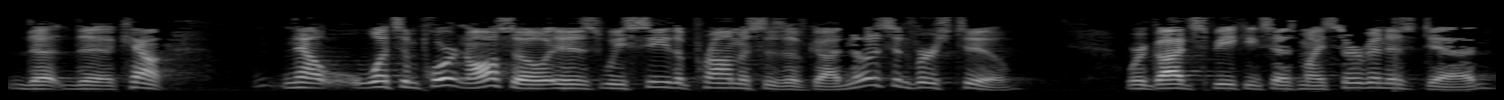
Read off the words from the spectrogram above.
the, the account. Now, what's important also is we see the promises of God. Notice in verse 2 where God speaking says, My servant is dead.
